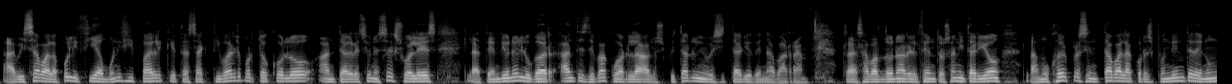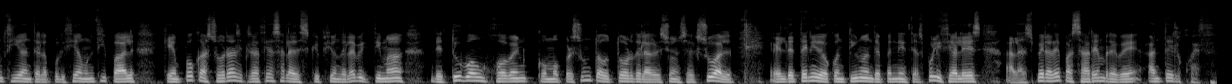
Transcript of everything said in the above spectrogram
avisaba a la policía municipal que tras activar el protocolo ante agresiones sexuales la atendió en el lugar antes de evacuarla al Hospital Universitario de Navarra. Tras abandonar el centro sanitario, la mujer presentaba la correspondiente denuncia ante la Policía Municipal que en pocas horas, gracias a la descripción de la víctima, detuvo a un joven como presunto autor de la agresión sexual. El detenido continúa en dependencias policiales a la espera de pasar en breve ante el juez.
